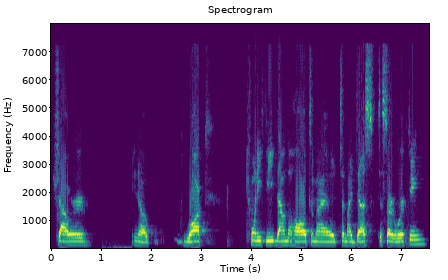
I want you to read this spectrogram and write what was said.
shower, you know, walk 20 feet down the hall to my to my desk to start working.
